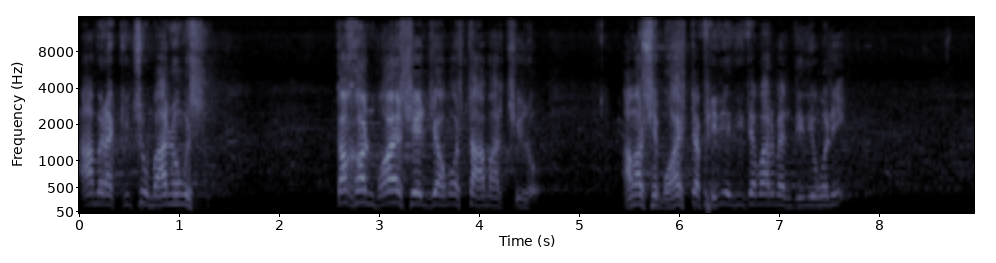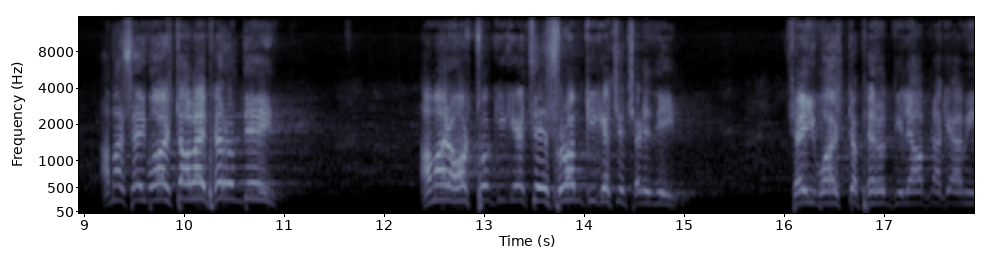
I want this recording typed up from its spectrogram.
আমরা কিছু মানুষ, তখন বয়সের যে অবস্থা আমার ছিল, আমার সে বয়সটা ফিরিয়ে দিতে পারবেন দিদিমণি? আমার সেই বয়সটা আমায় ফেরত দিন। আমার অর্থ কি গেছে, শ্রম কি গেছে ছেড়ে দিন। সেই বয়সটা ফেরত দিলে আপনাকে আমি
